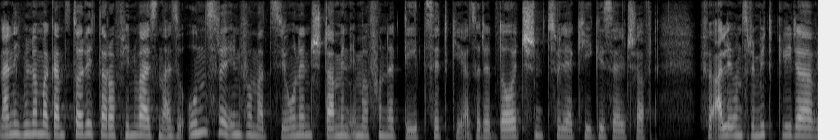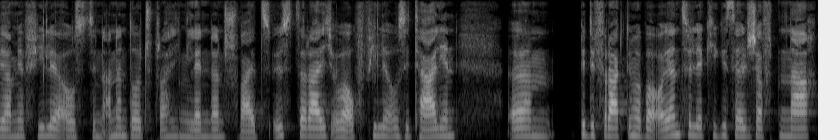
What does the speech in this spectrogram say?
Nein, ich will noch mal ganz deutlich darauf hinweisen, also unsere Informationen stammen immer von der DZG, also der Deutschen Zöliakiegesellschaft. Für alle unsere Mitglieder, wir haben ja viele aus den anderen deutschsprachigen Ländern, Schweiz, Österreich, aber auch viele aus Italien, ähm, bitte fragt immer bei euren Zöliakiegesellschaften nach.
